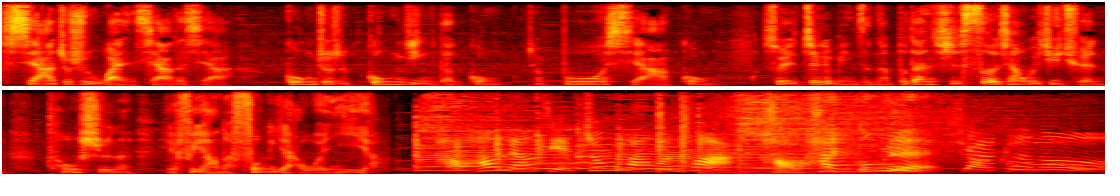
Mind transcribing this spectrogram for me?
霞就是晚霞的霞。宫就是供应的供，叫波霞宫，所以这个名字呢，不单是色香味俱全，同时呢，也非常的风雅文艺啊。好好了解中华文化，好汉攻略，下课喽。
